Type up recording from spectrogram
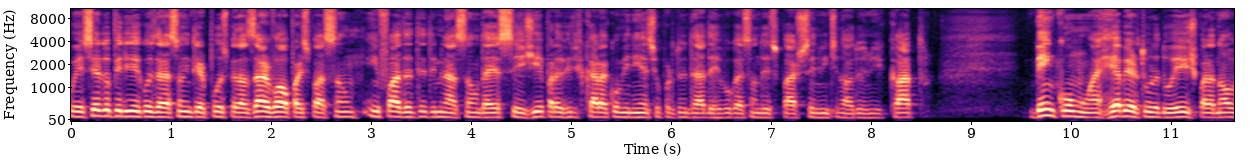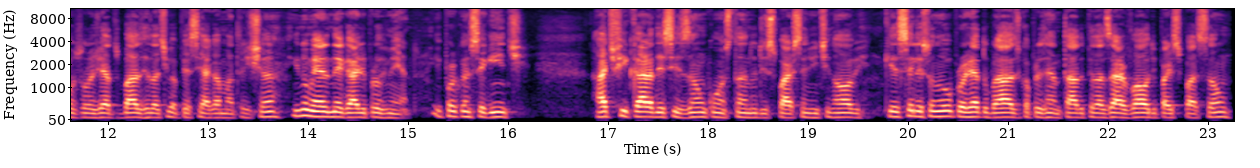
Conhecer do pedido de consideração interposto pela Zarval Participação em fase da determinação da SCG para verificar a conveniência e oportunidade de revogação do despacho 129-2004, bem como a reabertura do eixo para novos projetos base relativos a PCH Matrichan e no mero negar de provimento. E, por conseguinte, ratificar a decisão constando do despacho 129, que selecionou o projeto básico apresentado pela Zarval de Participação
